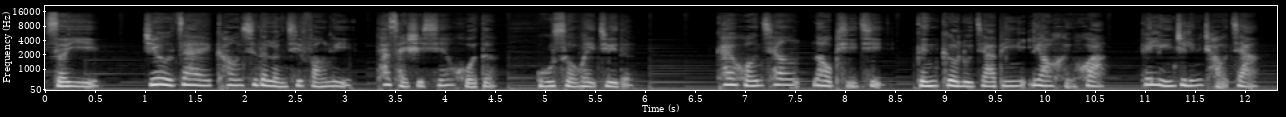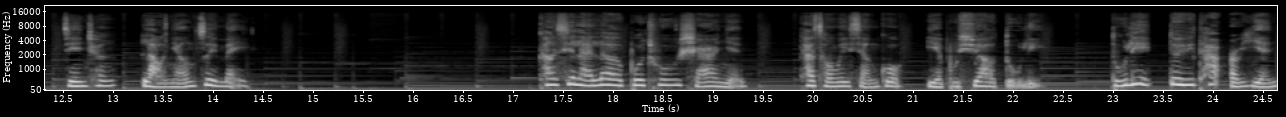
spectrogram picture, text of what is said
所以，只有在康熙的冷气房里，他才是鲜活的，无所畏惧的，开黄腔、闹脾气，跟各路嘉宾撂狠话。跟林志玲吵架，坚称老娘最美。康熙来了播出十二年，他从未想过也不需要独立，独立对于他而言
